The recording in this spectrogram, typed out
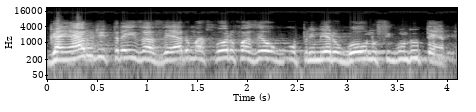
ganharam de 3 a 0, mas foram fazer o, o primeiro gol no segundo tempo.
